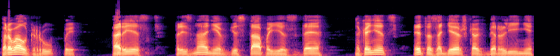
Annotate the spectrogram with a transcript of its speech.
Провал группы, арест, признание в гестапо ЕСД, наконец, эта задержка в Берлине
